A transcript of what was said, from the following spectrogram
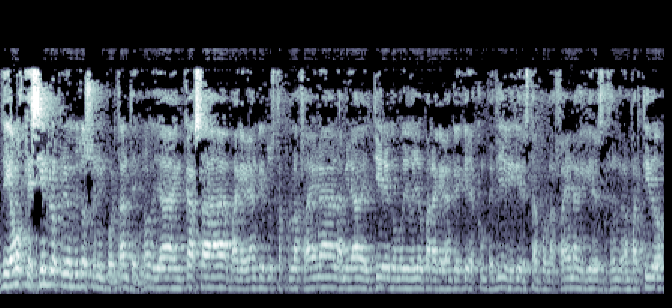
Digamos que siempre los primeros minutos son importantes, ¿no? Ya en casa, para que vean que tú estás por la faena, la mirada del tigre, como digo yo, para que vean que quieres competir, que quieres estar por la faena, que quieres hacer un gran partido,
